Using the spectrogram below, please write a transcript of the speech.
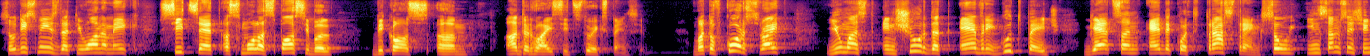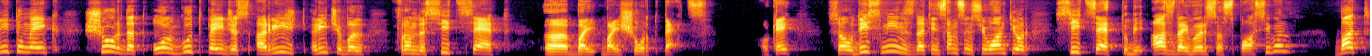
So this means that you want to make seed set as small as possible because um, otherwise it's too expensive. But of course, right, you must ensure that every good page gets an adequate trust rank. So in some sense, you need to make sure that all good pages are reach reachable from the seed set uh, by, by short paths, okay? So this means that in some sense you want your seed set to be as diverse as possible, but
